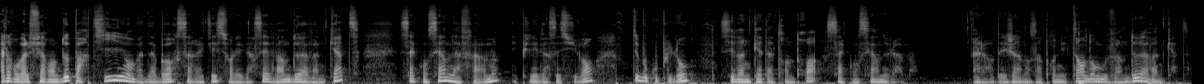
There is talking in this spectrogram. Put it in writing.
Alors on va le faire en deux parties, on va d'abord s'arrêter sur les versets 22 à 24, ça concerne la femme, et puis les versets suivants, c'est beaucoup plus long, c'est 24 à 33, ça concerne l'homme. Alors déjà dans un premier temps, donc 22 à 24.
